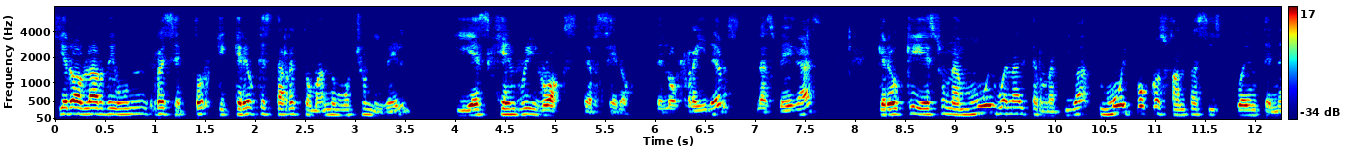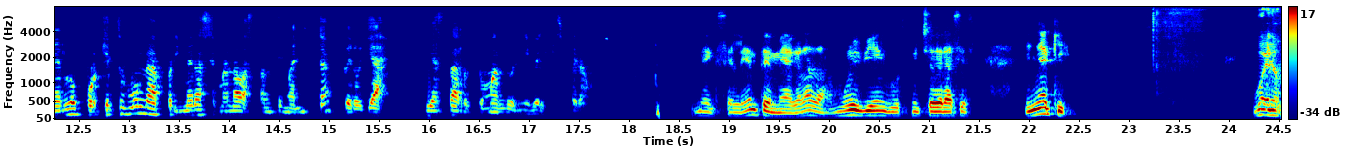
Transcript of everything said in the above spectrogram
quiero hablar de un receptor que creo que está retomando mucho nivel y es Henry Rocks tercero de los Raiders, Las Vegas. Creo que es una muy buena alternativa. Muy pocos fantasies pueden tenerlo porque tuvo una primera semana bastante malita, pero ya, ya está retomando el nivel que esperamos. Excelente, me agrada. Muy bien, Gus, muchas gracias. Iñaki, Bueno,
